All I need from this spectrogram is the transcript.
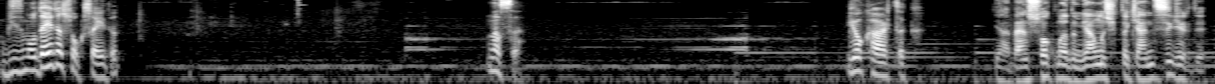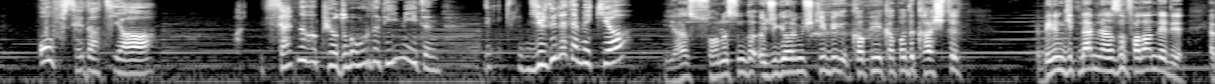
bizim odaya da soksaydın. Nasıl? Yok artık. ya ben sokmadım yanlışlıkla kendisi girdi. Of Sedat ya. Sen ne yapıyordun? Orada değil miydin? Girdi ne demek ya? Ya sonrasında öcü görmüş gibi kapıyı kapadı kaçtı. Ya benim gitmem lazım falan dedi. Ya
